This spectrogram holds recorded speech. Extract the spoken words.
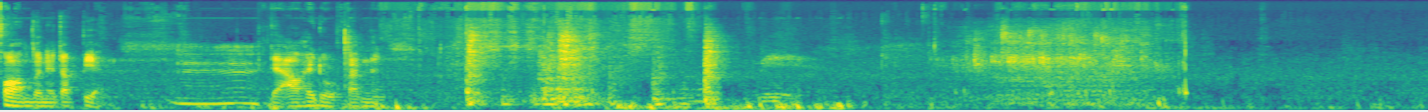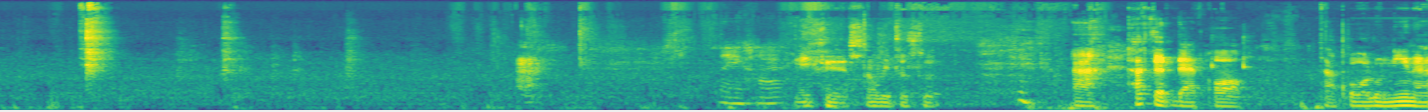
ฟอร์มตัวเนี้ยจะเปลี่ยนอืมเดี๋ยวเอาให้ดูแป๊บหนึ่งนี่ไหนคะ นี่คือสวิตช์สุดๆอะ ถ้าถ้าเกิดแดดออกจากโปรลุนนี่นะ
